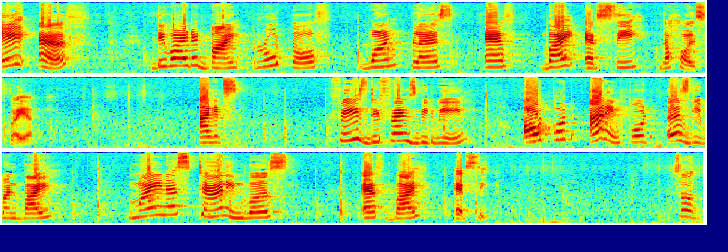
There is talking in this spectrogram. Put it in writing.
AF divided by root of 1 plus F by FC the whole square. And its phase difference between output and input is given by minus tan inverse F by Fc. So,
